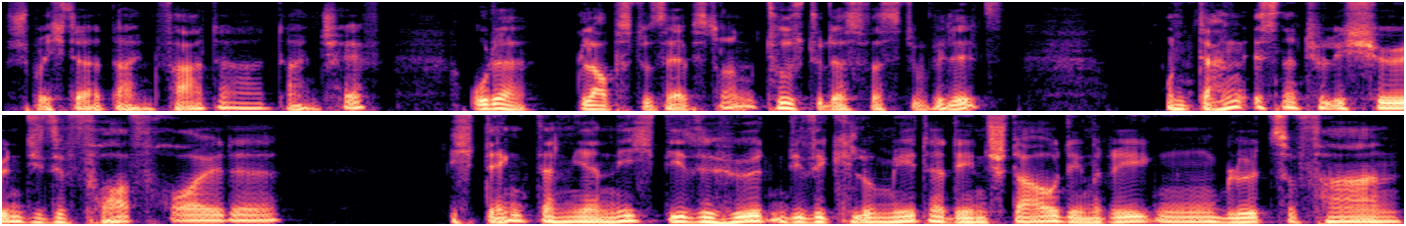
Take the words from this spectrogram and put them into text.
Spricht da dein Vater, dein Chef? Oder glaubst du selbst dran? Tust du das, was du willst? Und dann ist natürlich schön diese Vorfreude. Ich denke dann ja nicht, diese Hürden, diese Kilometer, den Stau, den Regen, blöd zu fahren,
